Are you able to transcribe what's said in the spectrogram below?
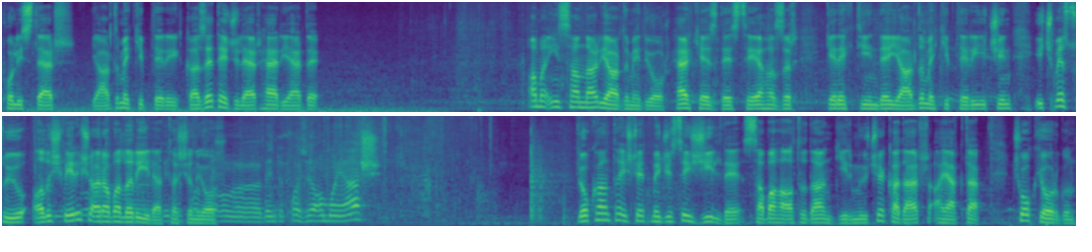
Polisler, yardım ekipleri, gazeteciler her yerde. Ama insanlar yardım ediyor. Herkes desteğe hazır. Gerektiğinde yardım ekipleri için içme suyu alışveriş arabalarıyla taşınıyor. Lokanta işletmecisi Jil de sabah 6'dan 23'e kadar ayakta. Çok yorgun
